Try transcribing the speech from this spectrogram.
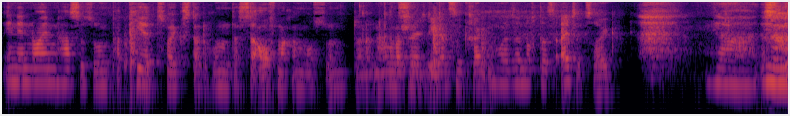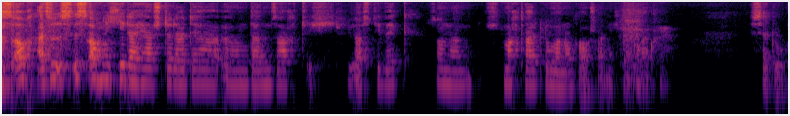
in den neuen hast du so ein Papierzeugs da drum, das du aufmachen musst und dann Dann haben wahrscheinlich die ganzen Krankenhäuser noch das alte Zeug. Ja, es ist auch, also es ist auch nicht jeder Hersteller, der ähm, dann sagt, ich lasse die weg, sondern es macht halt Luhmann und Rauscher nicht mehr. Okay. Ist ja doof.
